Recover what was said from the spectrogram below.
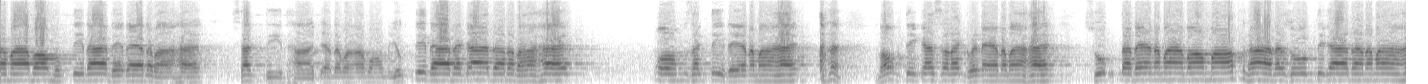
नमः ॐ मुक्तिदाधिने नमः। शक्तिधाज नमः ॐ युक्तिदानकाद नमः। ॐ शक्तिदे नमः। मौक्तिकसरघ्विणे नमः। सूक्तने नमः। ॐ आप्नानसूक्तिकाद नमः।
